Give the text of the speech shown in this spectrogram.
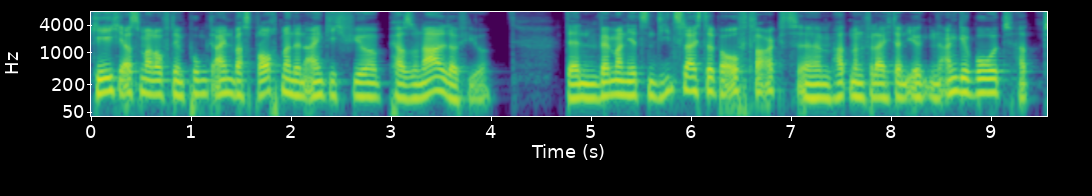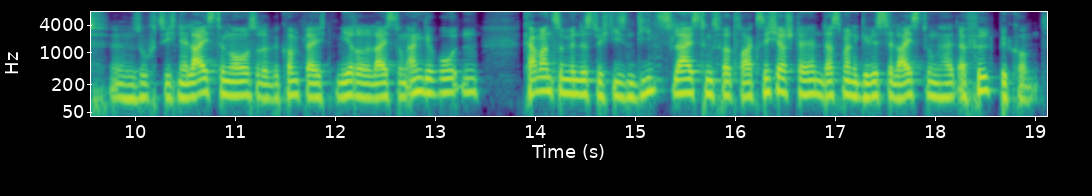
gehe ich erstmal auf den Punkt ein, was braucht man denn eigentlich für Personal dafür? Denn wenn man jetzt einen Dienstleister beauftragt, ähm, hat man vielleicht dann irgendein Angebot, hat, äh, sucht sich eine Leistung aus oder bekommt vielleicht mehrere Leistungen angeboten, kann man zumindest durch diesen Dienstleistungsvertrag sicherstellen, dass man eine gewisse Leistung halt erfüllt bekommt.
